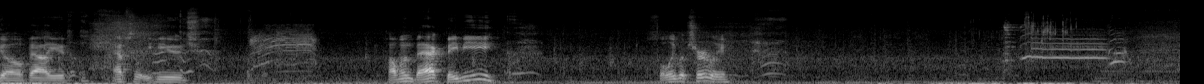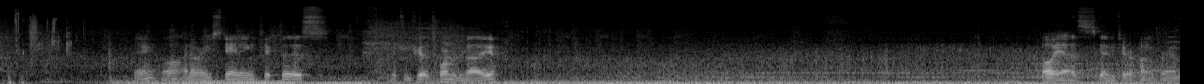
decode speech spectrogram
Go, value. Absolutely huge. Coming back, baby! Slowly but surely. Okay, well, I know where you're standing. Kick this. Get some transformative value. Oh yeah, this is gonna be terrifying for him.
